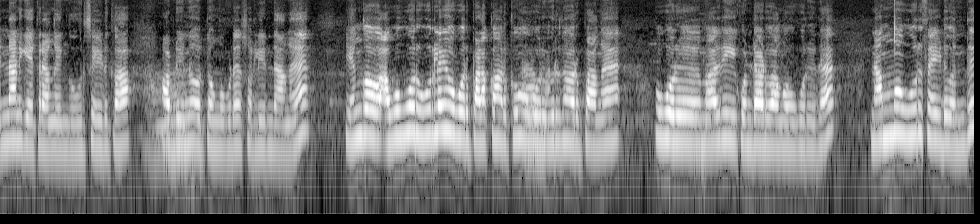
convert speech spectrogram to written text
என்னன்னு கேட்குறாங்க எங்கள் ஊர் சைடுக்கா அப்படின்னு ஒருத்தவங்க கூட சொல்லியிருந்தாங்க. எங்கள் ஒவ்வொரு ஊர்லேயும் ஒவ்வொரு பழக்கம் இருக்கும். ஒவ்வொரு விரதம் இருப்பாங்க. ஒவ்வொரு மாதிரி கொண்டாடுவாங்க ஒவ்வொரு இதை. நம்ம ஊர் சைடு வந்து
